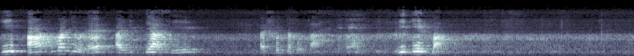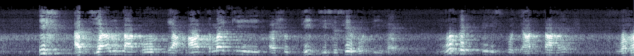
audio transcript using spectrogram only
कि आत्मा जो है अविद्या से अशुद्ध होता है। ये एक बात। इस अज्ञानता को या आत्मा की अशुद्धि जिससे होती है, वो व्यक्ति इसको जानता है, वह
